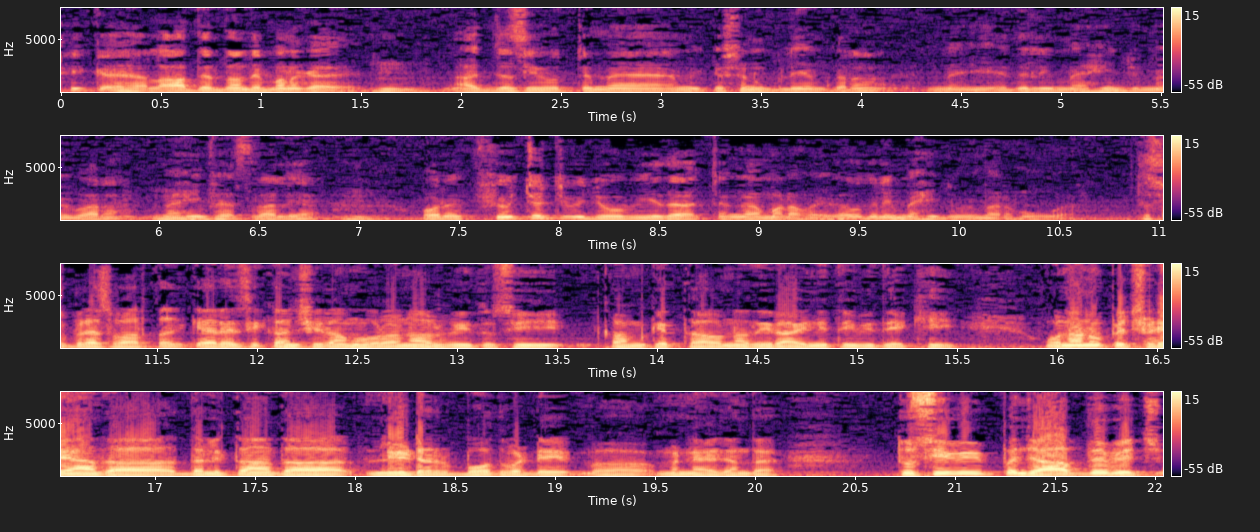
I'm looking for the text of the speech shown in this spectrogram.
ਠੀਕ ਹੈ ਹਾਲਾਤ ਇਦਾਂ ਦੇ ਬਣ ਗਏ। ਅੱਜ ਅਸੀਂ ਉੱਤੇ ਮੈਂ ਐਵੇਂ ਕਿਸੇ ਨੂੰ ਬਲੇਮ ਕਰਾਂ। ਨਹੀਂ ਇਹਦੇ ਲਈ ਮੈਂ ਹੀ ਜ਼ਿੰਮੇਵਾਰ ਹਾਂ ਮੈਂ ਹੀ ਫੈਸਲਾ ਲਿਆ। ਔਰ ਫਿਊਚਰ 'ਚ ਵੀ ਜੋ ਵੀ ਇਹਦਾ ਚੰਗਾ ਮਾੜਾ ਹੋਏਗਾ ਉਹਦੇ ਲਈ ਮੈਂ ਹੀ ਜ਼ਿੰਮੇਵਾਰ ਹੋਊਂਗਾ। ਤੁਸੀਂ ਪ੍ਰੈਸ ਵਾਰਤਾ 'ਚ ਕਹਿ ਰਹੇ ਸੀ ਕਾਂਸ਼ੀਰਾਮ ਹੋਰਾਂ ਨਾਲ ਵੀ ਤੁਸੀਂ ਕੰਮ ਕੀਤਾ ਉਹਨਾਂ ਦੀ ਰਾਜਨੀਤੀ ਵੀ ਦੇਖੀ। ਉਹਨਾਂ ਨੂੰ ਪਿਛੜਿਆਂ ਦਾ ਦਲਿਤਾਂ ਦਾ ਲੀਡਰ ਬਹੁਤ ਵੱਡੇ ਮੰਨਿਆ ਜਾਂਦਾ। ਤੁਸੀਂ ਵੀ ਪੰਜਾਬ ਦੇ ਵਿੱਚ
